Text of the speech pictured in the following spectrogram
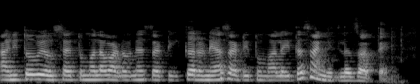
आणि तो व्यवसाय तुम्हाला वाढवण्यासाठी करण्यासाठी तुम्हाला इथं सांगितलं जातं आहे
